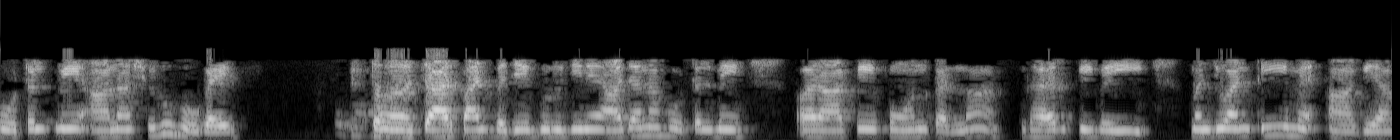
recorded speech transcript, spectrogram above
होटल में आना शुरू हो गए। तो चार पाँच बजे गुरुजी ने आ जाना होटल में और आके फ़ोन करना, घर की भाई मंजू आंटी, मैं आ गया।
